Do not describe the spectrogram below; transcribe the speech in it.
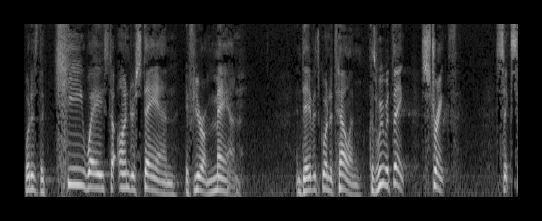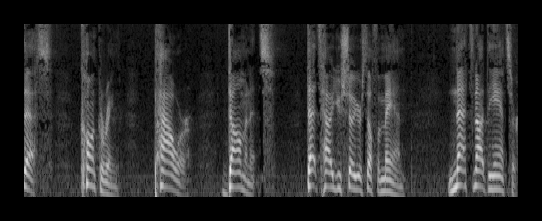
what is the key ways to understand if you're a man? And David's going to tell him because we would think strength, success, conquering, power, dominance. That's how you show yourself a man. And that's not the answer.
